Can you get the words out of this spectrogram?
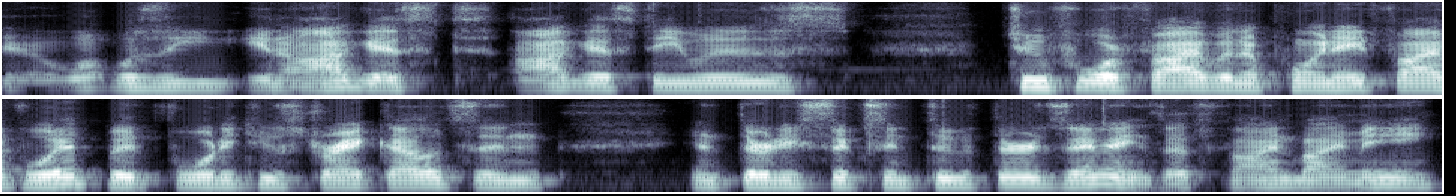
you know, what was he in August? August he was two four five and a point eight five WHIP with forty two strikeouts and in thirty six and two thirds innings. That's fine by me.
